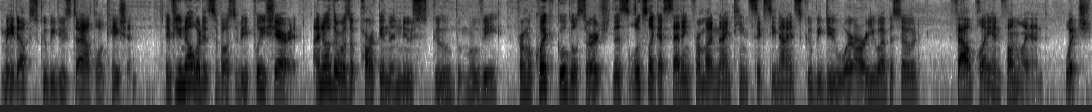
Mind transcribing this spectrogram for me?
made up Scooby Doo styled location. If you know what it's supposed to be, please share it. I know there was a park in the new Scoob movie, from a quick Google search, this looks like a setting from a 1969 Scooby Doo Where Are You episode, Foul Play in Funland, which,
